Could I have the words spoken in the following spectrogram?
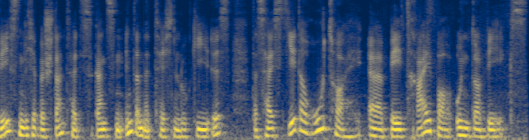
wesentlicher Bestandteil dieser ganzen Internettechnologie ist. Das heißt, jeder Router-Betreiber äh, unterwegs,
